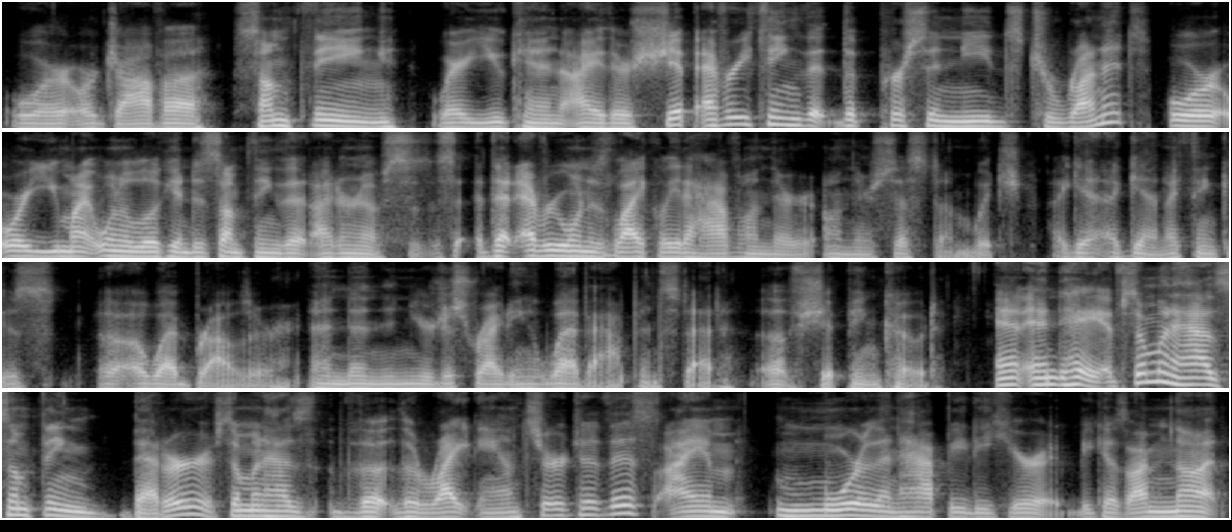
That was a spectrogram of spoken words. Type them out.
or or Java, something where you can either ship everything that the person needs to run it or or you might want to look into something that I don't know that everyone is likely to have on their on their system, which again again I think is a web browser, and then you're just writing a web app instead of shipping code. And and hey, if someone has something better, if someone has the the right answer to this, I am more than happy to hear it because I'm not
